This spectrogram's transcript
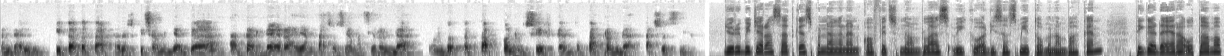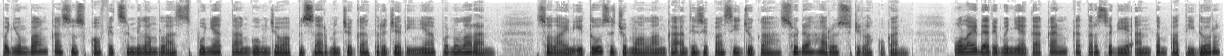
terkendali. Kita tetap harus bisa menjaga agar daerah yang kasusnya masih rendah untuk tetap kondusif dan tetap rendah kasusnya. Juri bicara Satgas Penanganan COVID-19 Wiku Adhisa Smito menambahkan, tiga daerah utama penyumbang kasus COVID-19 punya tanggung jawab besar mencegah terjadinya penularan. Selain itu, sejumlah langkah antisipasi juga sudah harus dilakukan, mulai dari menyiagakan ketersediaan tempat tidur,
